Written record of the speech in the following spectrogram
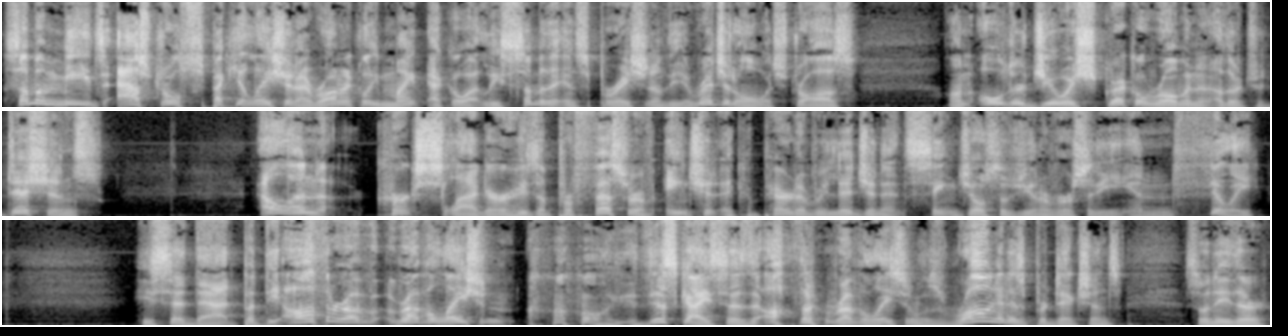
Some of Meade's astral speculation, ironically, might echo at least some of the inspiration of the original, which draws on older Jewish, Greco Roman, and other traditions. Ellen Kirchschlager, he's a professor of ancient and comparative religion at St. Joseph's University in Philly. He said that. But the author of Revelation, oh, this guy says the author of Revelation was wrong in his predictions. So neither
